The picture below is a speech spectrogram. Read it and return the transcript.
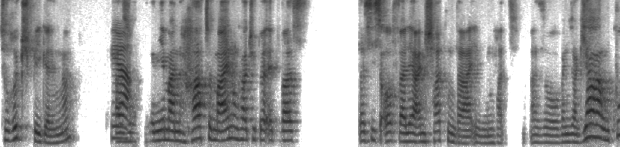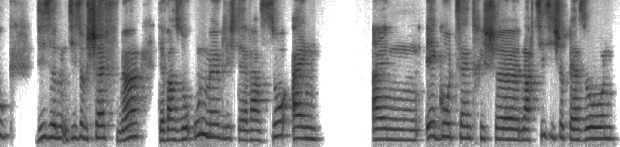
Zurückspiegeln. Ne? Ja. Also, wenn jemand eine harte Meinung hat über etwas, das ist oft, weil er einen Schatten da eben hat. Also wenn ich sage, ja, und guck, diese, dieser Chef, ne, der war so unmöglich, der war so ein, ein egozentrische, narzisstische Person.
